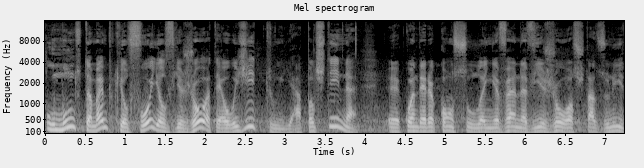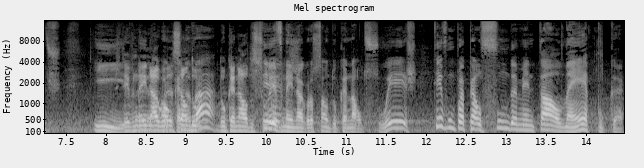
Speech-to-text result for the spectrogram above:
o mundo também, porque ele foi, ele viajou até ao Egito e à Palestina. Eh, quando era cônsul em Havana, viajou aos Estados Unidos e Esteve na eh, inauguração do, do, canal de Suez. Esteve na inauguração do canal de Suez. Teve um papel fundamental na época,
